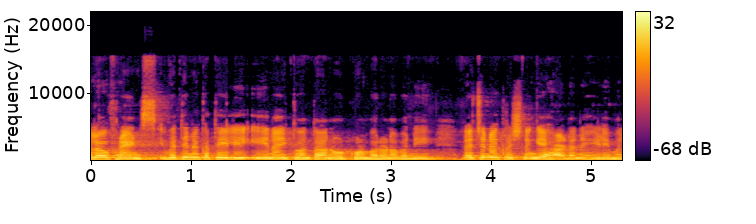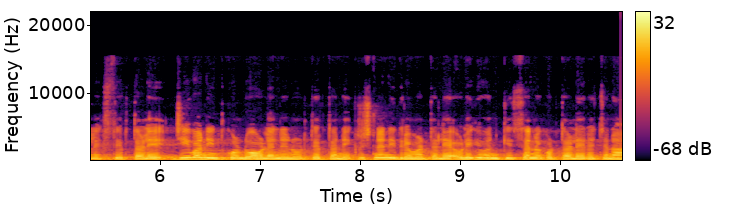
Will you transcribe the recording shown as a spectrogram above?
ಹಲೋ ಫ್ರೆಂಡ್ಸ್ ಇವತ್ತಿನ ಕಥೆಯಲ್ಲಿ ಏನಾಯಿತು ಅಂತ ನೋಡ್ಕೊಂಡು ಬರೋಣ ಬನ್ನಿ. ರಚನಾ ಕೃಷ್ಣಂಗೆ ಹಾಡನ್ನು ಹೇಳಿ ಮಲಗಿಸ್ತಿರ್ತಾಳೆ. ಜೀವ ನಿಂತ್ಕೊಂಡು ಅವಳನ್ನೇ ನೋಡ್ತಿರ್ತಾನೆ. ಕೃಷ್ಣ ನಿದ್ರೆ ಮಾಡ್ತಾಳೆ. ಅವಳಿಗೆ ಒಂದು ಕಿಸ್ಸನ್ನು ಕೊಡ್ತಾಳೆ ರಚನಾ.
